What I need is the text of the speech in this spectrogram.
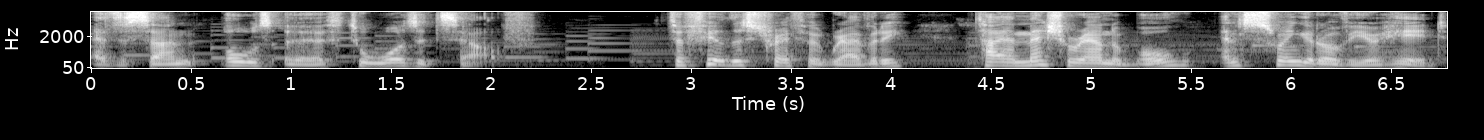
as the sun pulls Earth towards itself. To feel the strength of gravity, tie a mesh around a ball and swing it over your head.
